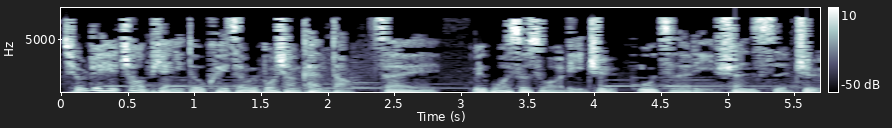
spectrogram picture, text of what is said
其实这些照片你都可以在微博上看到，在微博搜索“李志木子李山寺志”。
